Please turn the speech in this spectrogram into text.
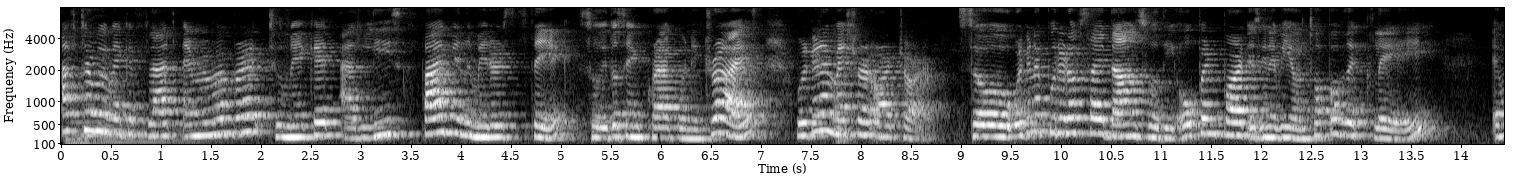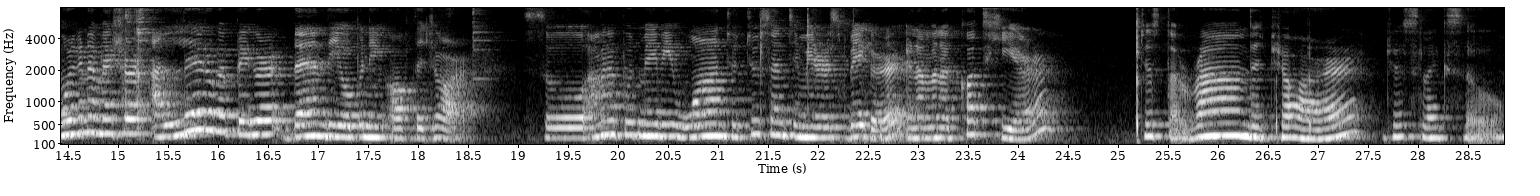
After it flat and remember to make it at least 5 millimeters thick so it doesn't crack when it dries, we're gonna measure our jar. So we're gonna put it upside down so the open part is gonna be on top of the clay and we're gonna measure a little bit bigger than the opening of the jar. So I'm gonna put maybe one to two centimeters bigger and I'm gonna cut here just around the jar just like so.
